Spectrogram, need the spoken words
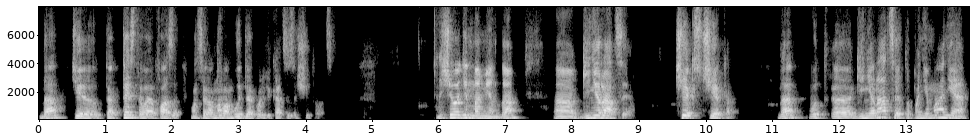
да, те, так, тестовая фаза, он все равно вам будет для квалификации засчитываться. Еще один момент, да, э, генерация, чек с чека, да, вот э, генерация – это понимание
